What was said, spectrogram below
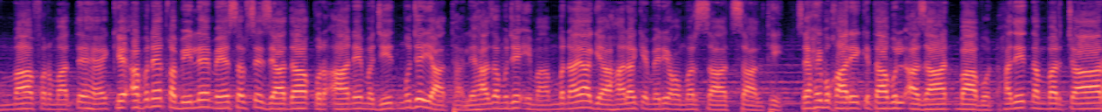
ماں فرماتے ہیں کہ اپنے قبیلے میں سب سے زیادہ قرآن مجید مجھے یاد تھا، لہٰذا مجھے امام بنایا گیا، حالانکہ میری عمر سات سال تھی۔ صحیح بخاری کتاب الازان بابن، حدیث نمبر چار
